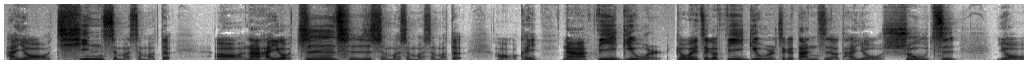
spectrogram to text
还有亲什么什么的哦，那还有支持什么什么什么的。OK，那 figure 各位这个 figure 这个单字哦，它有数字。有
